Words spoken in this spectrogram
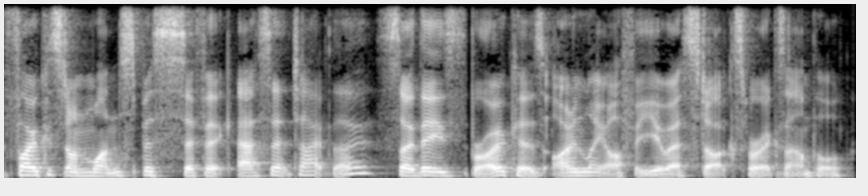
focused on one specific asset type, though. So, these brokers only offer US stocks, for example.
